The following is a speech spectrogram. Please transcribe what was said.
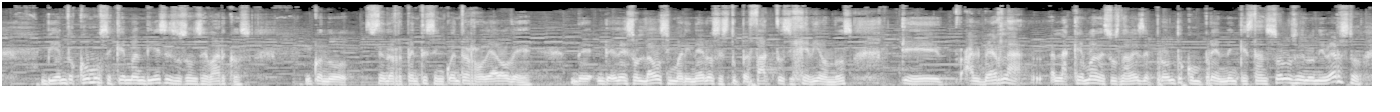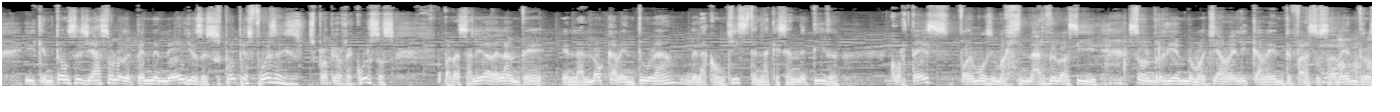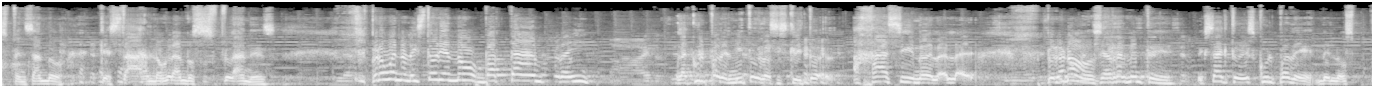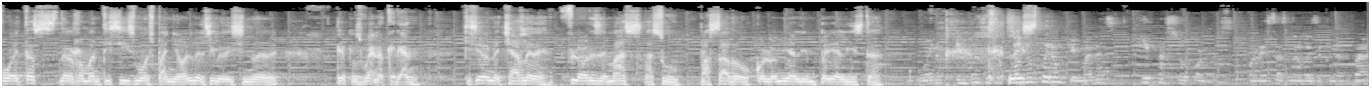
viendo cómo se queman 10 de sus 11 barcos. Y cuando se de repente se encuentra rodeado de, de, de- soldados y marineros estupefactos y hediondos, que al ver la, la quema de sus naves de pronto comprenden que están solos en el universo y que entonces ya solo dependen de ellos, de sus propias fuerzas y sus propios recursos, para salir adelante en la loca aventura de la conquista en la que se han metido. Cortés, podemos imaginártelo así, sonriendo maquiavélicamente para sus adentros, pensando que está logrando sus planes. Pero bueno, la historia no va tan por ahí. La culpa del mito de los escritores. Ajá, sí, no. la- la- Pero no, o sea, realmente. Exacto, es culpa de, de los poetas del romanticismo español del siglo XIX. Que, pues bueno, querían. Quisieron echarle de flores de más a su pasado colonial imperialista. Bueno, entonces, si no fueron quemadas, ¿qué pasó con, con estas naves de que las va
